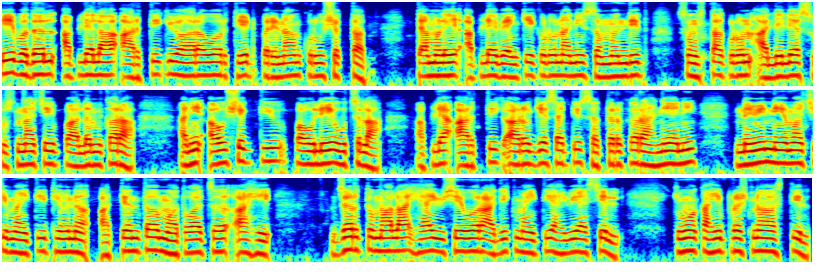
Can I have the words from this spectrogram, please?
हे बदल आपल्याला आर्थिक व्यवहारावर थेट परिणाम करू शकतात. त्यामुळे आपल्या बँकेकडून आणि संबंधित संस्थांकडून आलेल्या सूचनाचे पालन करा आणि आवश्यक ती पावले उचला. आपल्या आर्थिक आरोग्यासाठी सतर्क राहणे आणि नवीन नियमाची माहिती ठेवणं अत्यंत महत्त्वाचं आहे. जर तुम्हाला ह्या विषयावर अधिक माहिती हवी असेल किंवा काही प्रश्न असतील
